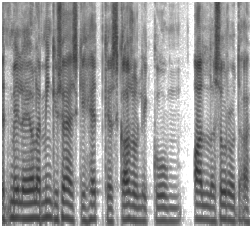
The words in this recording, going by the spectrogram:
et meil ei ole mingis üheski hetkes kasulikum alla suruda.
